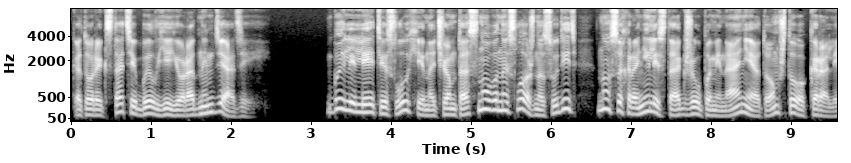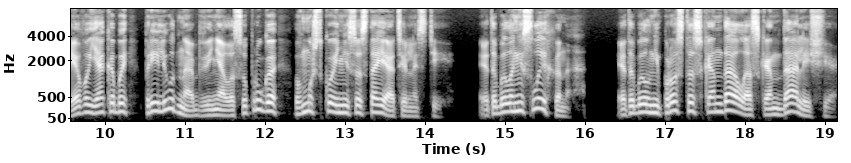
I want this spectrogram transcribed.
который, кстати, был ее родным дядей. Были ли эти слухи на чем то основаны, сложно судить, но сохранились также упоминания о том, что королева якобы прилюдно обвиняла супруга в мужской несостоятельности. Это было неслыханно. Это был не просто скандал, а скандалище,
